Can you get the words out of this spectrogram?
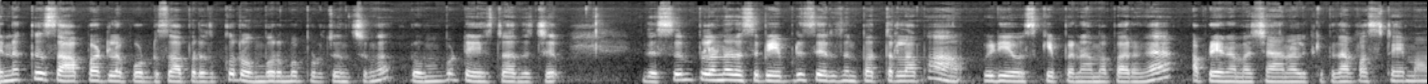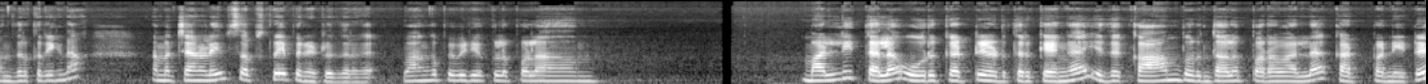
எனக்கு சாப்பாட்டில் போட்டு சாப்பிட்றதுக்கு ரொம்ப ரொம்ப பிடிச்சிருந்துச்சுங்க. ரொம்ப டேஸ்ட்டாக இருந்துச்சு. இந்த சிம்பிளான ரெசிபி எப்படி செய்யுதுன்னு பார்த்துடலாமா? வீடியோவை ஸ்கிப் பண்ணாமல் பாருங்கள் அப்படியே நம்ம சேனலுக்கு இப்போ தான் ஃபஸ்ட் டைமாக வந்திருக்கிறீங்கன்னா நம்ம சேனலையும் சப்ஸ்கிரைப் பண்ணிட்டு வந்துடுங்க வாங்க இப்போ வீடியோக்குள்ளே போகலாம் மல்லித்தலை ஒரு கட்டு எடுத்திருக்கேங்க. இது காம்பு இருந்தாலும் பரவாயில்ல. கட் பண்ணிவிட்டு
